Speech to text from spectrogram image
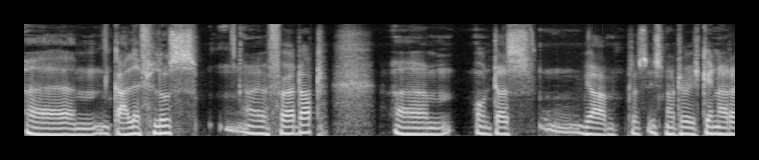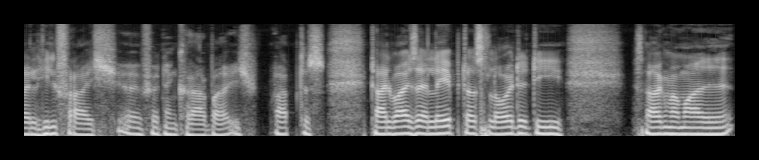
ähm, Gallefluss äh, fördert. Ähm, und das, ja, das ist natürlich generell hilfreich äh, für den Körper. Ich habe das teilweise erlebt, dass Leute, die, sagen wir mal,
